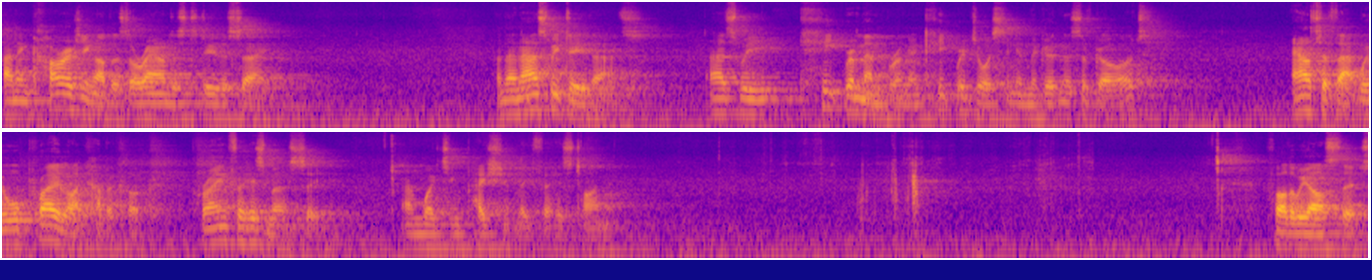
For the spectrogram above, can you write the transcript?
and encouraging others around us to do the same. And then as we do that, as we keep remembering and keep rejoicing in the goodness of God, out of that we will pray like Habakkuk, praying for his mercy and waiting patiently for his timing. Father, we ask that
